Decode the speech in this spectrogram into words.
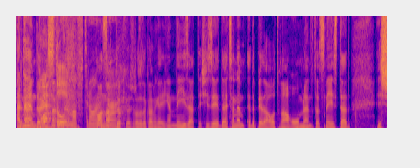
Hát Nem, de vannak-. Game of thrones Vannak tök jó sorozatok, amiket igen nézett, és izé, de egyszerűen nem, de például ott van a Homeland, azt nézted, és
